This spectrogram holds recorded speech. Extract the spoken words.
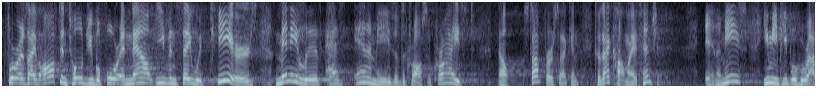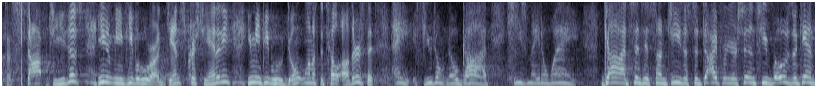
For as I've often told you before, and now even say with tears, many live as enemies of the cross of Christ. Now, stop for a second, because that caught my attention enemies? You mean people who are out to stop Jesus? You mean people who are against Christianity? You mean people who don't want us to tell others that, hey, if you don't know God, He's made a way. God sent His Son Jesus to die for your sins. He rose again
